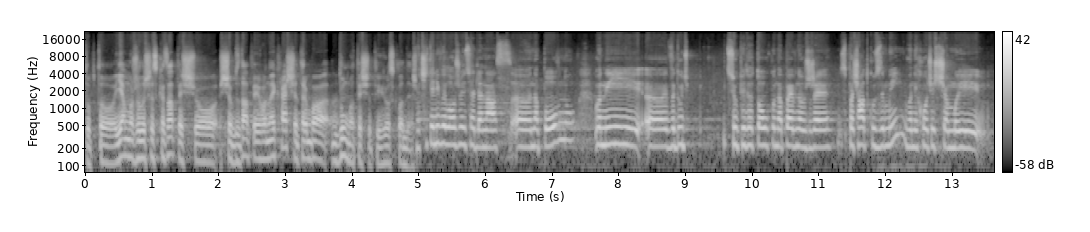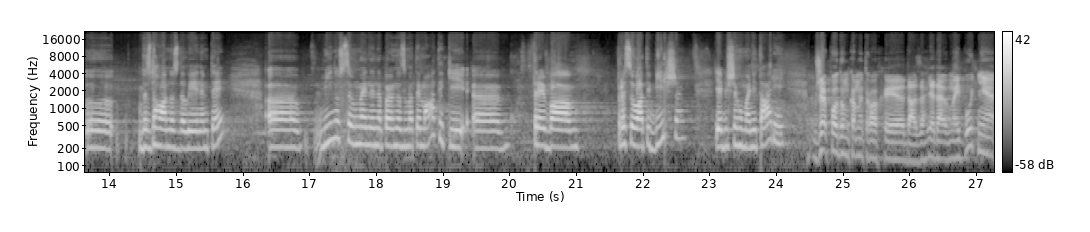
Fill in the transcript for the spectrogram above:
Тобто я можу лише сказати, що щоб здати його найкраще, треба думати, що ти його складеш. Вчителі виложуються для нас е, наповну. Вони е, ведуть цю підготовку, напевно, вже з початку зими. Вони хочуть, щоб ми е, бездоганно здали НМТ. Е, мінуси в мене, напевно, з математики. Е, треба працювати більше. Я більше гуманітарій. Вже подумками трохи да, заглядаю в майбутнє.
